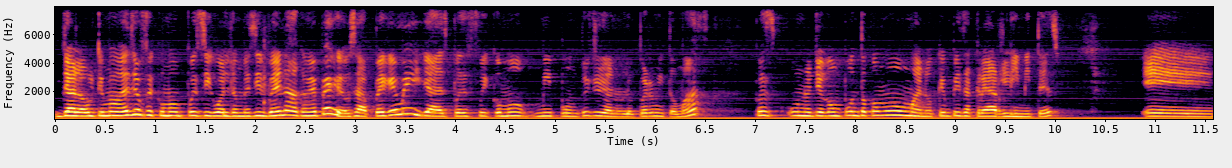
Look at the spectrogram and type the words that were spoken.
ya la última vez yo fui como, pues igual no me sirve de nada que me pegue, o sea, pégueme y ya después fui como mi punto y yo ya no lo permito más. Pues uno llega a un punto como humano que empieza a crear límites eh,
